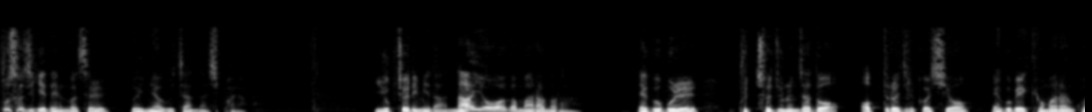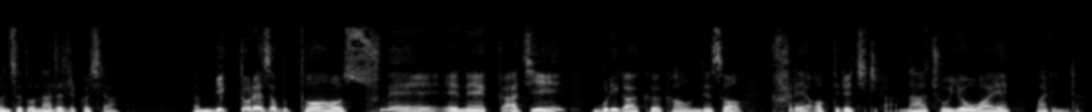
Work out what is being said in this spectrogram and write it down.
부서지게 되는 것을 의미하고 있지 않나 싶어요. 6절입니다. 나 여호와가 말하노라. 애굽을 붙여주는 자도 엎드러질 것이요 애굽의 교만한 권세도 낮아질 것이라. 믹돌에서부터 수네에네까지 무리가 그 가운데서 칼에 엎드려지리라. 나 주 여호와의 말이니라.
